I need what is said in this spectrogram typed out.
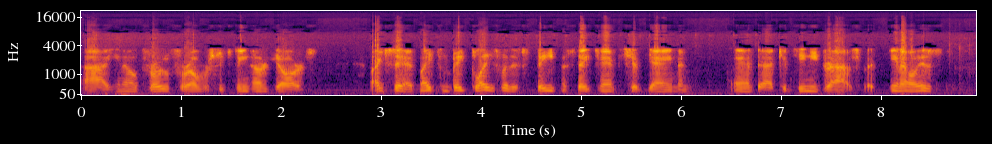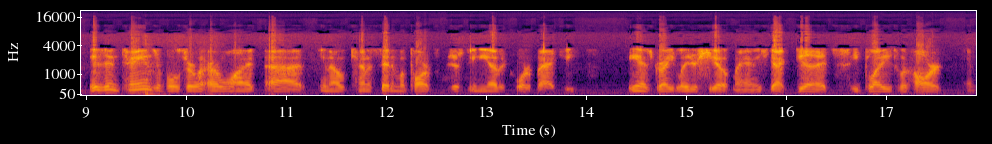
Uh, you know, threw for over 1,600 yards. Like I said, made some big plays with his feet in the state championship game and and uh, continued drives. But you know, his his intangibles are, are what uh, you know kind of set him apart from just any other quarterback. He he has great leadership, man. He's got guts. He plays with heart, and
